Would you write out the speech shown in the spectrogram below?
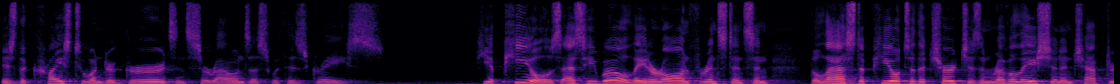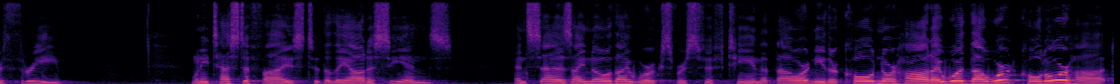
is the Christ who undergirds and surrounds us with his grace. He appeals, as he will later on, for instance, in the last appeal to the churches in Revelation in chapter 3 when he testifies to the Laodiceans and says, I know thy works, verse 15, that thou art neither cold nor hot. I would thou wert cold or hot.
